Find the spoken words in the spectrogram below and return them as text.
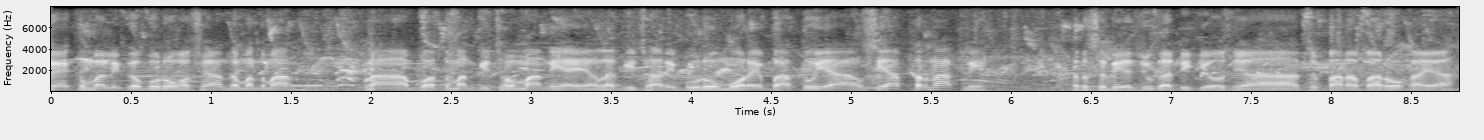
Oke, kembali ke burung ocean teman-teman. Nah, buat teman kicau mania yang lagi cari burung murai batu yang siap ternak nih, tersedia juga di kiosnya Jepara Baroka ya.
